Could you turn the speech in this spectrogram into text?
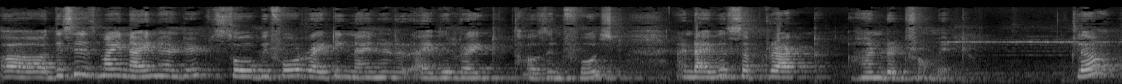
uh, this is my 900 so before writing 900 I will write 1000 first and I will subtract 100 from it. Clear?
